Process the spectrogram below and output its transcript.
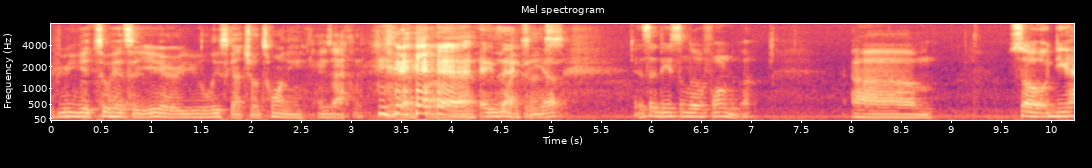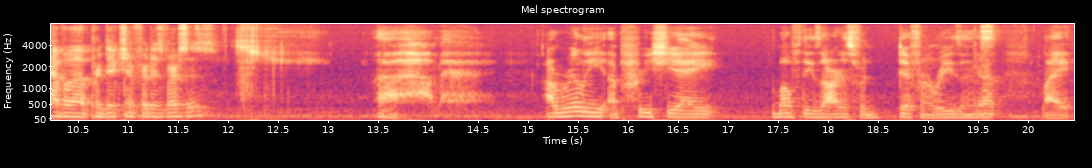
If you can get two hits a year, you at least got your twenty. Exactly. Yeah, so, yeah, that makes exactly. sense. Yep. It's a decent little formula. Um, so do you have a prediction for this Verzuz? Ah man, I really appreciate both of these artists for different reasons. Yeah. Like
